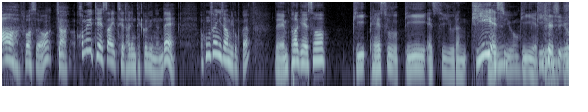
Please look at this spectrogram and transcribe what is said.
아 좋았어요. 자 커뮤니티 사이트에 달린 댓글도 있는데 홍성희 기자 한번 읽어볼까요? 네, 엠팍에서 비 배수 BSU란 BSU. BESU. BSU.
